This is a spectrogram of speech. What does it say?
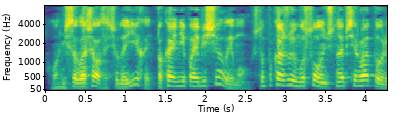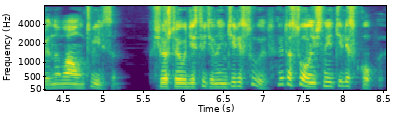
Он не соглашался сюда ехать, пока я не пообещал ему, что покажу ему солнечную обсерваторию на Маунт-Вильсон. Все, что его действительно интересует, это солнечные телескопы.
